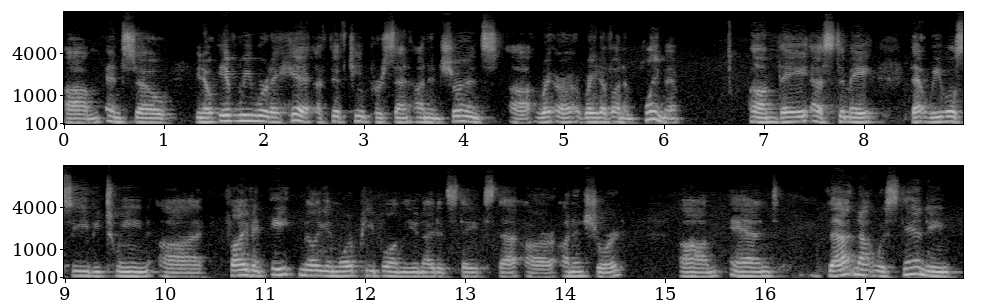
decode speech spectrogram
Um, and so, you know, if we were to hit a 15% uninsurance uh, rate of unemployment, um, they estimate that we will see between uh, five and eight million more people in the United States that are uninsured. Um, and that notwithstanding,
